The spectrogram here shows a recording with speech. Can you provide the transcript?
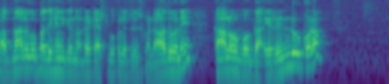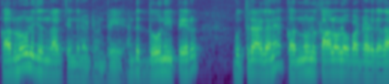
పద్నాలుగు పదిహేను కింద ఉంటాయి టెక్స్ట్ బుక్లో చూసుకోండి. ఆదోని కాలువ బొగ్గ. ఈ రెండు కూడా కర్నూలు జిల్లాకు చెందినటువంటివి అంటే ధోని పేరు గుర్తురాగానే కర్నూలు కాలువలో పడ్డాడు కదా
